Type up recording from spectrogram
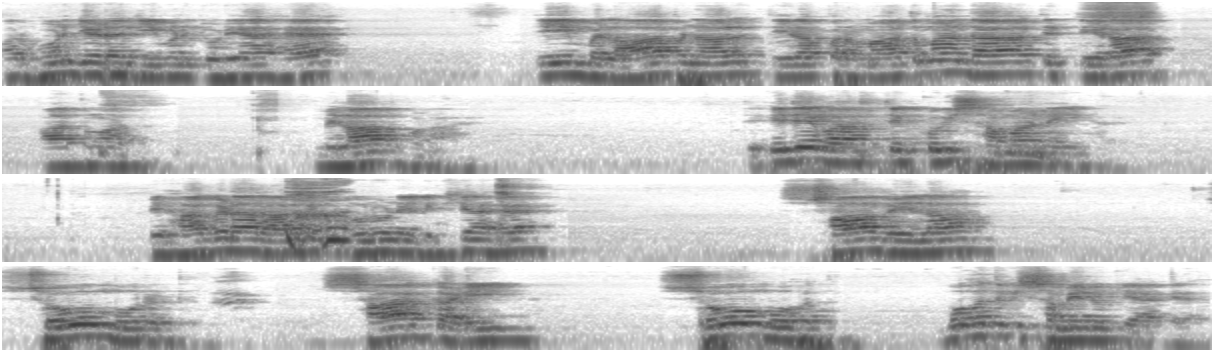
ਪਰ ਹੁਣ ਜਿਹੜਾ ਜੀਵਨ ਜੁੜਿਆ ਹੈ, ਇਹ ਮਿਲਾਪ ਨਾਲ ਤੇਰਾ ਪਰਮਾਤਮਾ ਦਾ ਤੇ ਤੇਰਾ ਆਤਮਾ ਦਾ ਮਿਲਾਪ ਹੋਣਾ ਹੈ। ਤੇ ਇਹਦੇ ਵਾਸਤੇ ਕੋਈ ਸਮਾਂ ਨਹੀਂ ਹੈ। ਬਿਹਾਗੜਾ ਰਾਗ ਗੁਰੂ ਨੇ ਲਿਖਿਆ ਹੈ, ਸਾ ਵੇਲਾ, ਸੋ ਮੂਰਤ, ਸਾ ਘੜੀ, ਸੋ ਮੋਹਤ। ਮੋਹਤ ਵੀ ਸਮੇਂ ਨੂੰ ਕਿਹਾ ਗਿਆ।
